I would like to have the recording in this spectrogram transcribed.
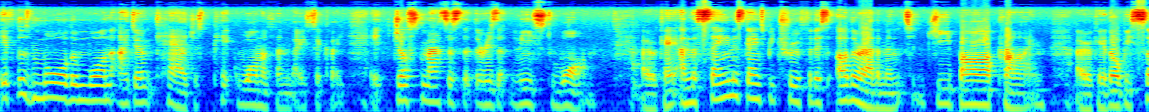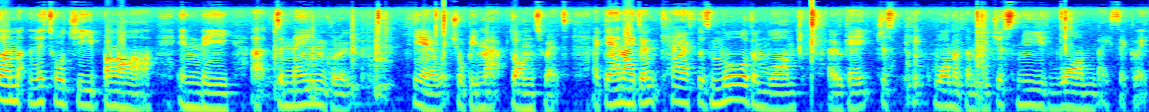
If there's more than one, I don't care, just pick one of them basically. It just matters that there is at least one. Okay, and the same is going to be true for this other element, g bar prime. Okay, there'll be some little g bar in the uh, domain group here which will be mapped onto it. Again, I don't care if there's more than one, okay, just pick one of them. I just need one, basically.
